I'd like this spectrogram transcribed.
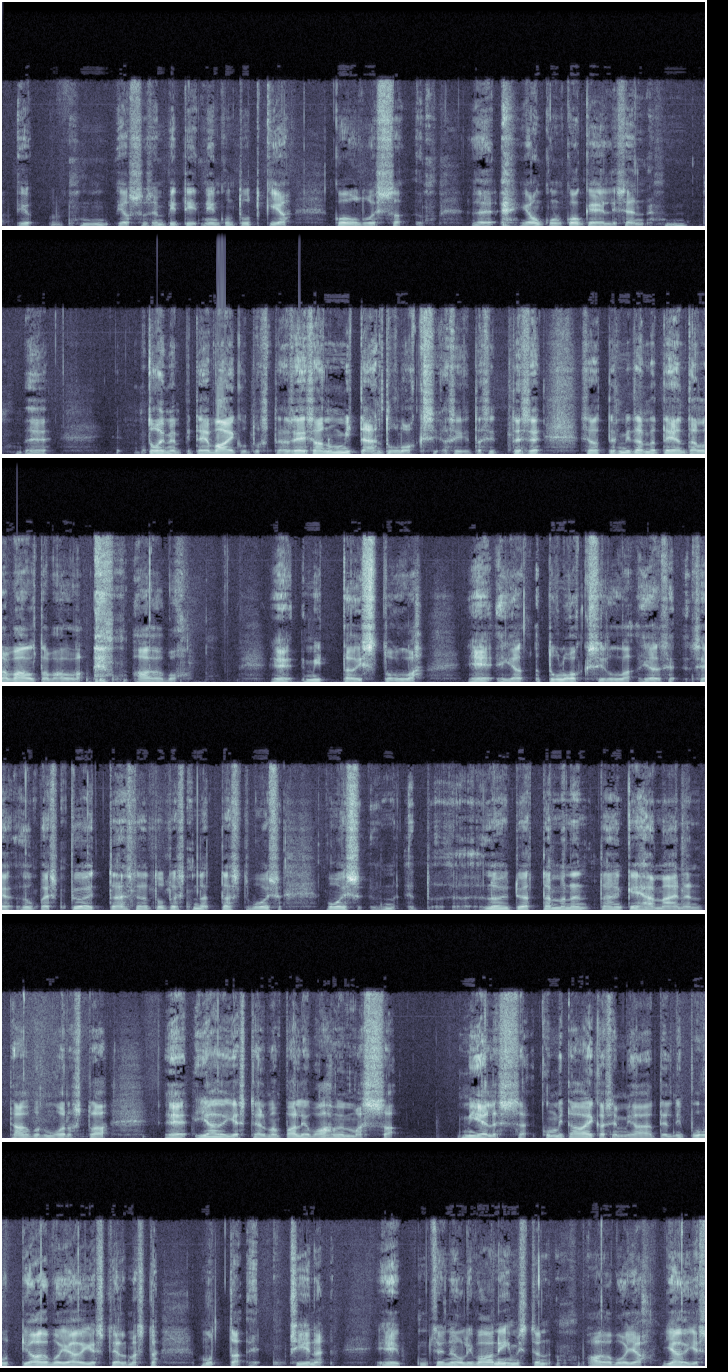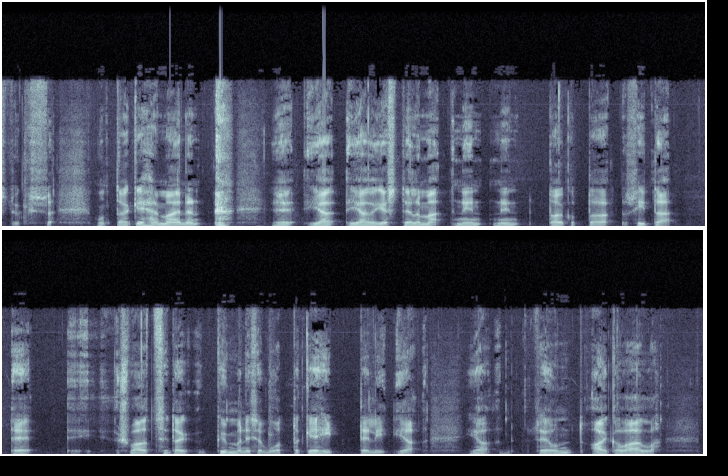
jossa sen piti niin kuin tutkia kouluissa jonkun kokeellisen toimenpiteen vaikutusta ja se ei saanut mitään tuloksia siitä. Sitten se, se otti, mitä mä teen tällä valtavalla arvo mittaistolla E, ja tuloksilla, ja se, se rupesi pyörittämään sitä ja totesi, että tästä voisi vois löytyä tämmöinen kehämäinen, tämä muodostaa e, järjestelmän paljon vahvemmassa mielessä kuin mitä aikaisemmin ajateltiin. Puhuttiin arvojärjestelmästä, mutta siinä ei, se ne oli vaan ihmisten arvoja järjestyksessä. Mutta tämä kehämäinen e, järjestelmä, niin, niin tarkoittaa sitä, että Schwarz sitä kymmenisen vuotta kehitteli ja, ja se on nyt aika lailla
